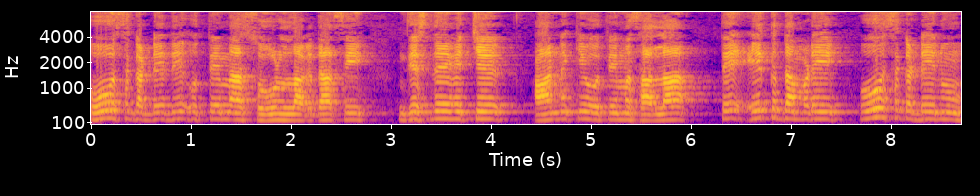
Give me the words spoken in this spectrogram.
ਉਸ ਗੱਡੇ ਦੇ ਉੱਤੇ ਮਹਸੂਲ ਲੱਗਦਾ ਸੀ, ਜਿਸ ਦੇ ਵਿੱਚ ਅੰਨ, ਘਿਓ ਤੇ ਮਸਾਲਾ ਤੇ ਇੱਕ ਦਮੜੇ ਉਸ ਗੱਡੇ ਨੂੰ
